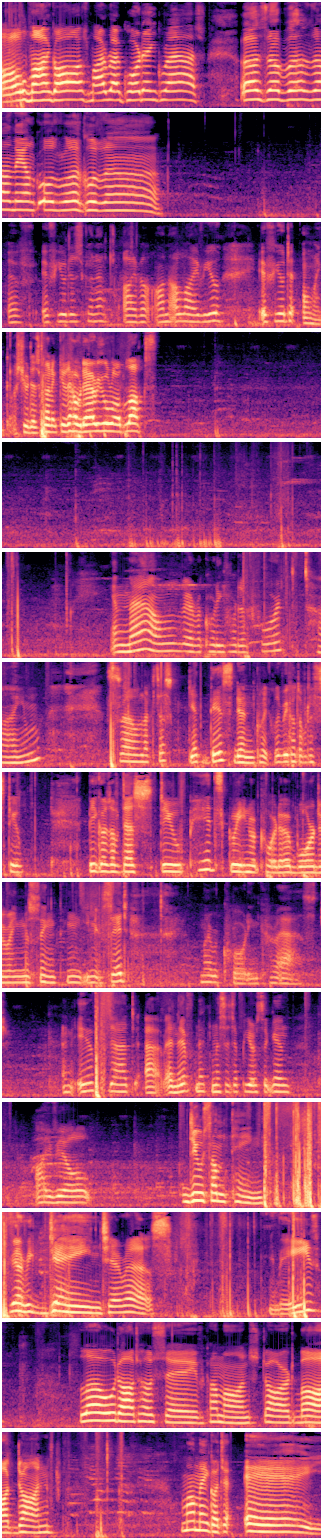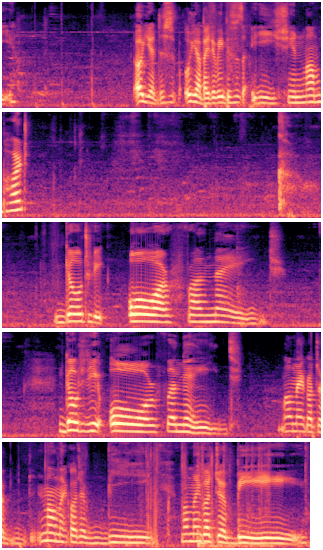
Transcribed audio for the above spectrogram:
Oh my gosh, my recording crashed. Uh, so- so- so the uncle's look- If if you disconnect, I will unalive you. If you di- oh my gosh, you disconnected. How dare you, Roblox? And now we're recording for the fourth time. So let's just get this done quickly because of the stu because of the stupid screen recorder bordering missing thingy message. My recording crashed. And if that uh, and if that message appears again, I will do something very dangerous. Anyways, load autosave. Come on, start bot done. Mommy got a A. Oh yeah, this is. Oh yeah, by the way, this is Asian mom part. Go to the orphanage. Go to the orphanage. Mom, I got a. Mom, I got a B. Mom, I got a B.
